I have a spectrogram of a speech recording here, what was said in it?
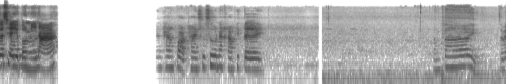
จะเชียร์อยู่ตรงนี้นะ เดินทางปลอดภัยสู้ๆนะคะพี่เตย น้องเตยจะไป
